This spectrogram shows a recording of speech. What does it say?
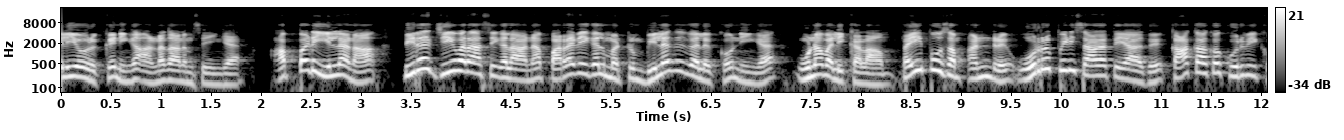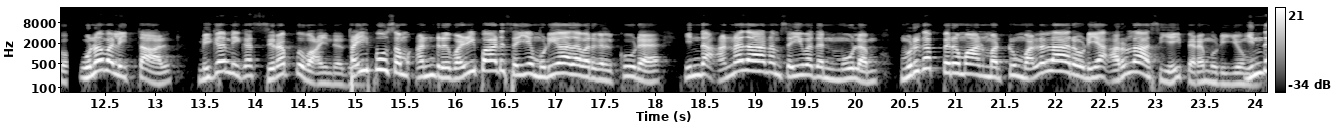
எளியோருக்கு நீங்கள் அன்னதானம் செய்யுங்க. அப்படி இல்லைனா பிற ஜீவராசிகளான பறவைகள் மற்றும் விலங்குகளுக்கும் நீங்கள் உணவளிக்கலாம். தைப்பூசம் அன்று ஒரு பிடி சாதத்தையாவது காக்காக்கோ குருவிக்கோ உணவளித்தால் மிக மிக சிறப்பு வாய்ந்தது. தைப்பூசம் அன்று வழிபாடு செய்ய முடியாதவர்கள் கூட இந்த அன்னதானம் செய்வதன் மூலம் முருகப்பெருமான் மற்றும் வள்ளலாருடைய அருளாசியை பெற முடியும். இந்த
